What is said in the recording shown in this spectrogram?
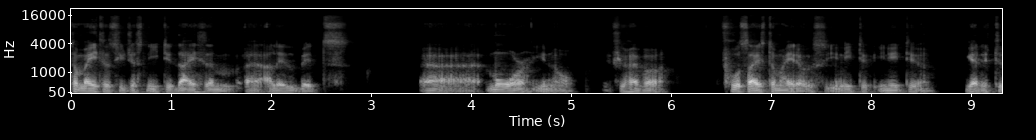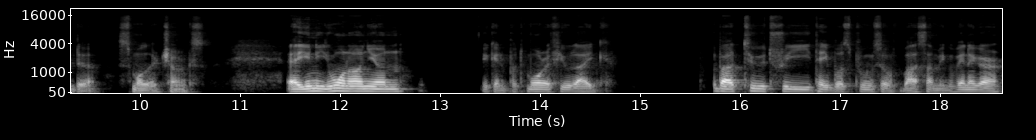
tomatoes. You just need to dice them uh, a little bit uh, more. You know, if you have a full size tomatoes, you need to you need to get it to the smaller chunks. Uh, you need one onion. You can put more if you like. About two three tablespoons of balsamic vinegar,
